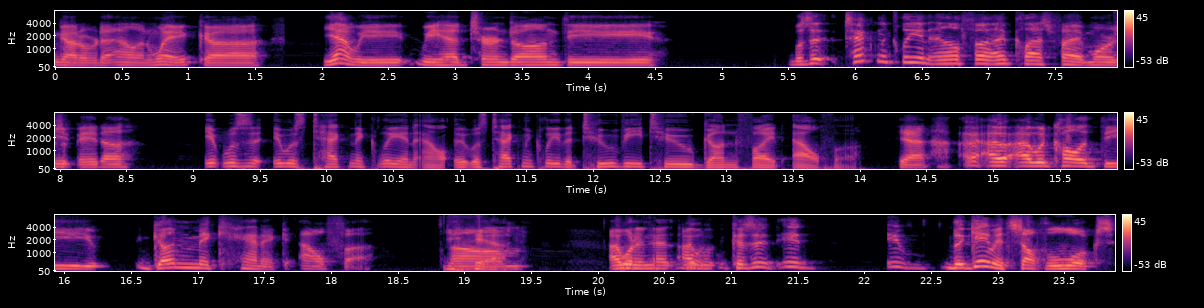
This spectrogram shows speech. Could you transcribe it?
got over to Alan Wake. Uh, yeah, we we had turned on the. Was it technically an alpha? I'd classify it more as a beta. It was it was technically an al- it was technically the two v two gunfight alpha. Yeah, I, I, would call it the gun mechanic alpha. Yeah, Um, I Well, wouldn't. I because it, it it the game itself looks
